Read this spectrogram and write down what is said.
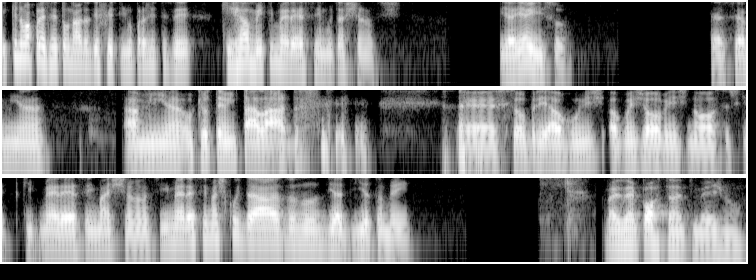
e que não apresentam nada de efetivo para a gente dizer que realmente merecem muitas chances. E aí é isso. Essa é a minha a minha o que eu tenho entalado é, sobre alguns, alguns jovens nossos que, que merecem mais chance e merecem mais cuidado no dia a dia também. Mas é importante mesmo.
